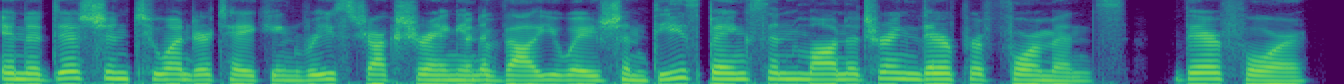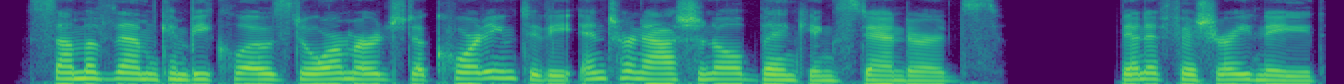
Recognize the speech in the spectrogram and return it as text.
In addition to undertaking restructuring and evaluation these banks and monitoring their performance, therefore, some of them can be closed or merged according to the international banking standards. Beneficiary need.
